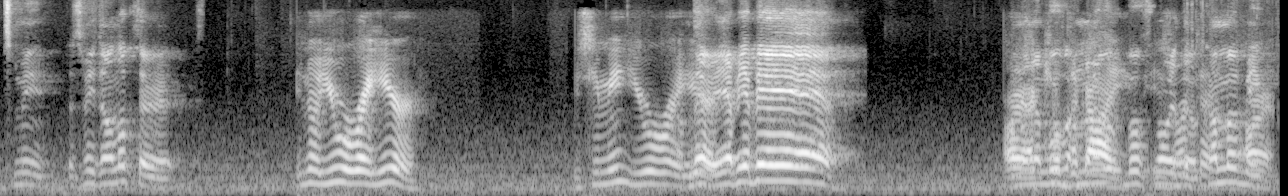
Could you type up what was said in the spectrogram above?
It's me. It's me. Don't look there. You know, you were right here. You see me? You were right I'm here. there. Yep, yep, yeah, yeah, yeah, yeah. Alright, I I'm gonna killed move. the I'm guy. gonna move forward right though. Come with me. Alright.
